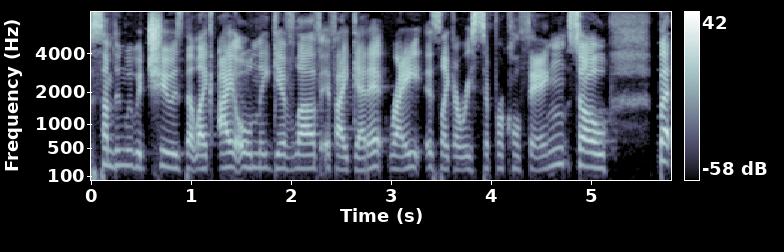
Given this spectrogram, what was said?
something we would choose that like i only give love if i get it right? It's like a reciprocal thing. So but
